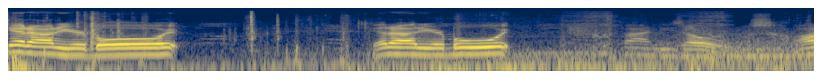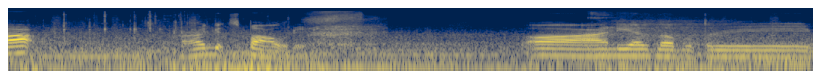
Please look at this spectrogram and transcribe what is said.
Get out of here, boy. Get out of here, boy. Find these hoes. Ah. Target spotted. Oh, and he has level 3.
